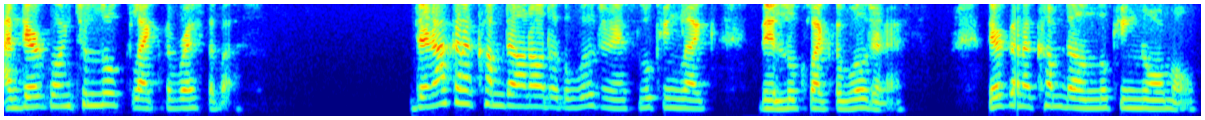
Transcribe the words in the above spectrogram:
and they're going to look like the rest of us. They're not going to come down out of the wilderness looking like they look like the wilderness. They're going to come down looking normal.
